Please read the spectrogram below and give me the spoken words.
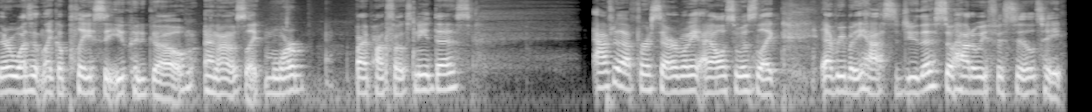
There wasn't like a place that you could go, and I was like, more BIPOC folks need this. After that first ceremony, I also was like, everybody has to do this. So, how do we facilitate?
